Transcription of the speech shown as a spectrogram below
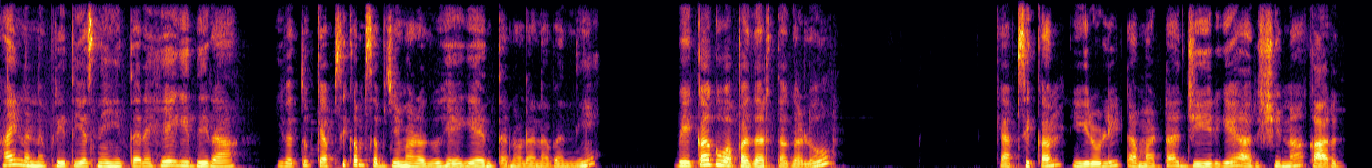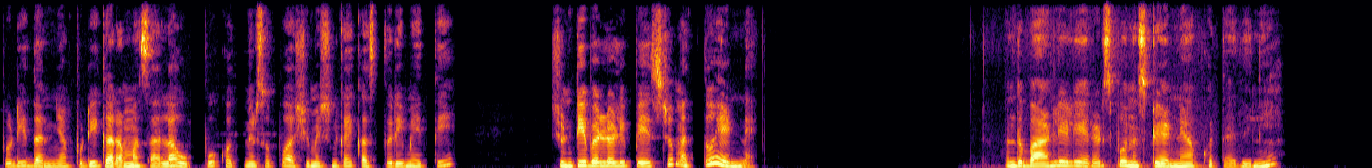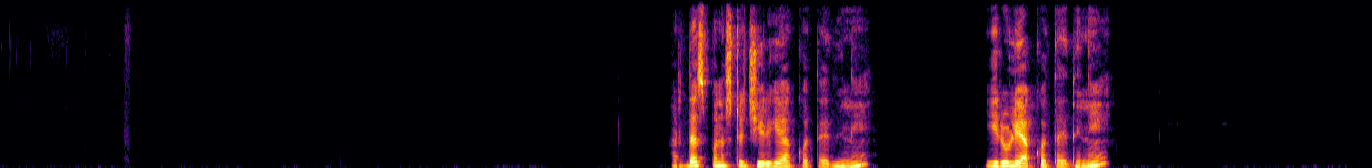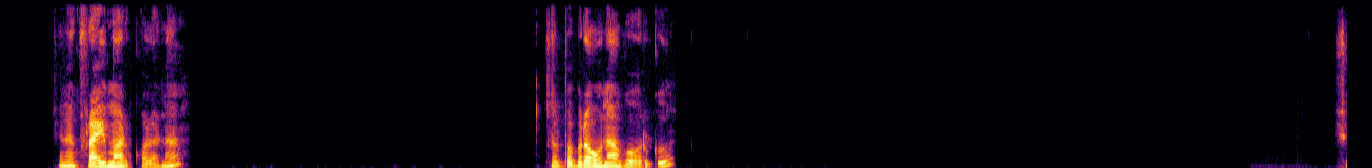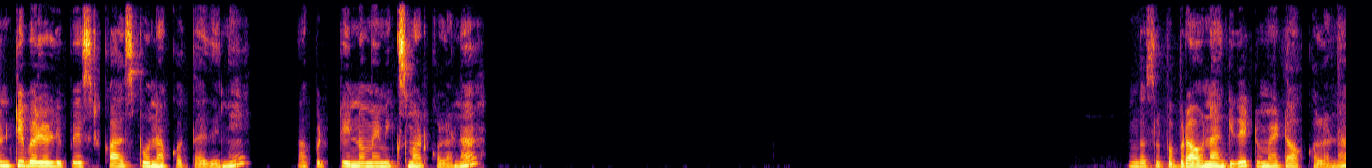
Hi ನನ್ನ ಪ್ರೀತಿಯ ಸ್ನೇಹಿತರೆ, ಹೇಗಿದ್ದೀರಾ? ಇವತ್ತು ಕ್ಯಾಪ್ಸಿಕಮ್ ಸಬ್ಜಿ ಮಾಡೋದು ಹೇಗೆ ಅಂತ ನೋಡೋಣ ಬನ್ನಿ. ಬೇಕಾಗುವ ಪದಾರ್ಥಗಳು ಕ್ಯಾಪ್ಸಿಕಮ್ ಈರುಳ್ಳಿ, ಟಮಾಟ, ಜೀರಿಗೆ, ಅರಿಶಿನ, ಖಾರದ ಪುಡಿ, ಧನಿಯಾ ಪುಡಿ, ಗರಂ ಮಸಾಲ, ಉಪ್ಪು ಕೊತ್ತಂಬರಿ ಸೊಪ್ಪು, ಹಸಿಮೆಣಸಿನ್ಕಾಯಿ, ಕಸ್ತೂರಿ ಮೇಥಿ, ಶುಂಠಿ ಬೆಳ್ಳುಳ್ಳಿ ಪೇಸ್ಟು ಮತ್ತು ಎಣ್ಣೆ. ಒಂದು ಬಾಣಲೆಯಲ್ಲಿ ಎರಡು ಸ್ಪೂನಷ್ಟು ಎಣ್ಣೆ ಹಾಕ್ಕೋತಾ ಇದ್ದೀನಿ. ಅರ್ಧ ಸ್ಪೂನಷ್ಟು ಜೀರಿಗೆ ಹಾಕ್ಕೋತಾ ಇದ್ದೀನಿ. ಈರುಳ್ಳಿ ಹಾಕ್ಕೋತಾ ಇದ್ದೀನಿ. ಚೆನ್ನಾಗಿ ಫ್ರೈ ಮಾಡ್ಕೊಳ್ಳೋಣ. ಸ್ವಲ್ಪ ಬ್ರೌನ್ ಆಗೋವರೆಗೂ. ಶುಂಠಿ ಬೆಳ್ಳುಳ್ಳಿ ಪೇಸ್ಟ್ ಕಾಲು ಸ್ಪೂನ್ ಹಾಕ್ಕೋತಾ ಇದ್ದೀನಿ. ಹಾಕ್ಬಿಟ್ಟು ಇನ್ನೊಮ್ಮೆ ಮಿಕ್ಸ್ ಮಾಡ್ಕೊಳ್ಳೋಣ. ಈಗ ಸ್ವಲ್ಪ ಬ್ರೌನ್ ಆಗಿದೆ ಟೊಮೆಟೊ ಹಾಕ್ಕೊಳ್ಳೋಣ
